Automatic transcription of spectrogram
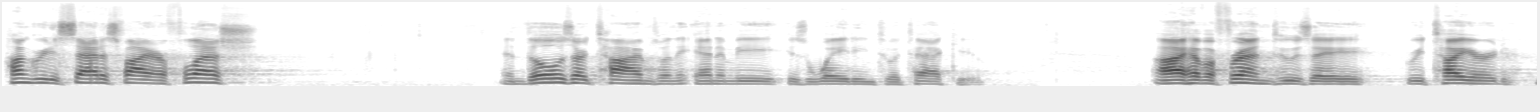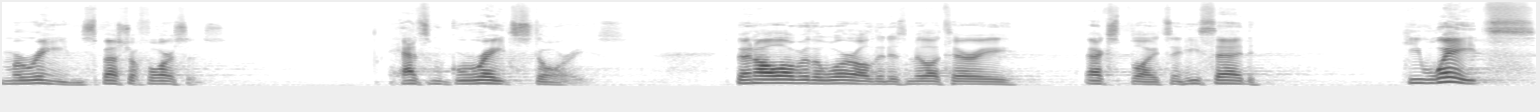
hungry to satisfy our flesh. And those are times when the enemy is waiting to attack you. I have a friend who's a retired Marine, Special Forces. Had some great stories. He's been all over the world in his military exploits, and he said he waits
